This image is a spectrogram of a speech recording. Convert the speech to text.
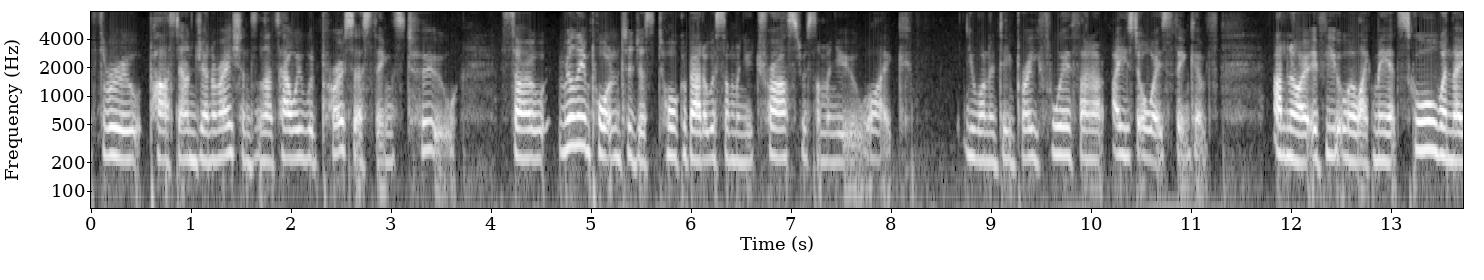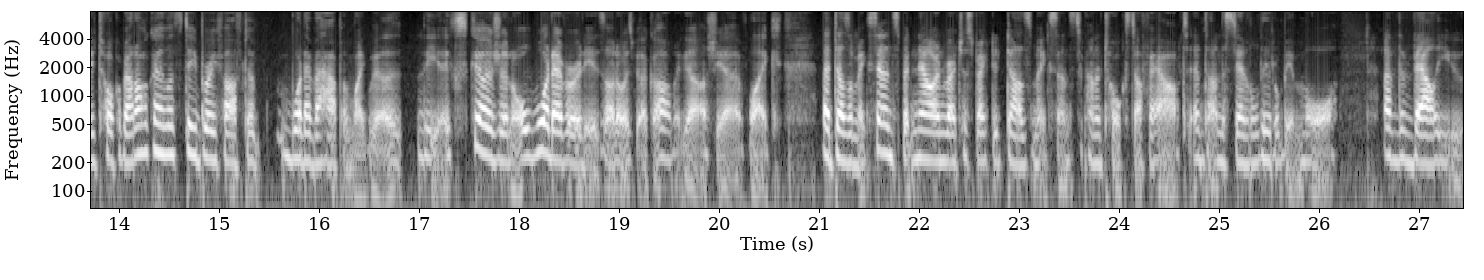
through passed down generations, and that's how we would process things too. So, really important to just talk about it with someone you trust, with someone you like, you want to debrief with. I, I used to always think of, I don't know, if you were like me at school when they talk about, okay, let's debrief after whatever happened, like the the excursion or whatever it is. I'd always be like, oh my gosh, yeah, like that doesn't make sense. But now in retrospect, it does make sense to kind of talk stuff out and to understand a little bit more of the value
